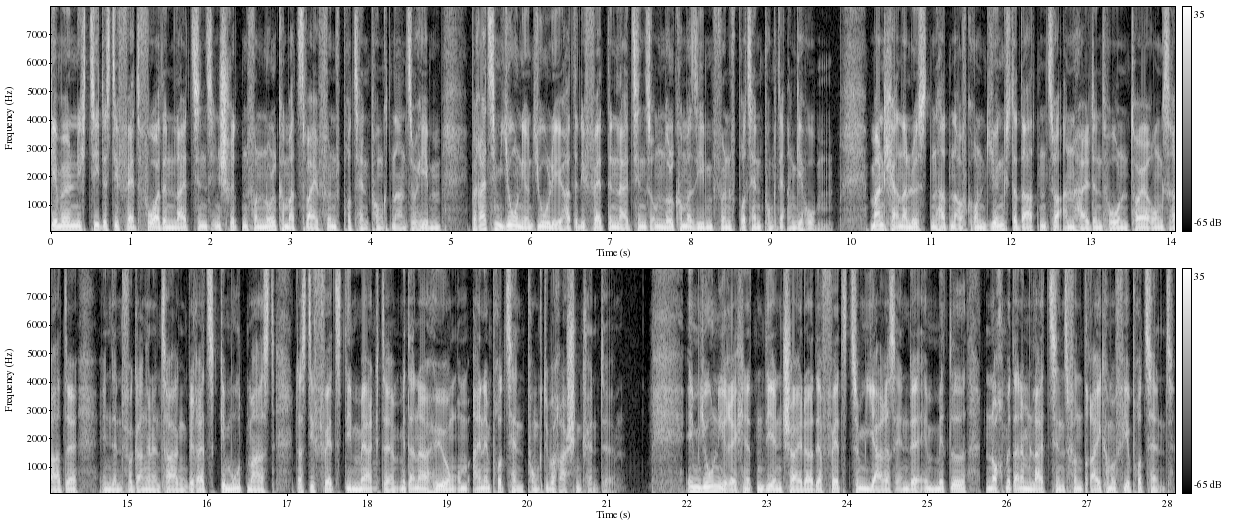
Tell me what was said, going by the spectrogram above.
Gewöhnlich zieht es die Fed vor, den Leitzins in Schritten von 0,25 Prozentpunkten anzuheben. Bereits im Juni und Juli hatte die Fed den Leitzins um 0,75 Prozentpunkte angehoben. Manche Analysten hatten aufgrund jüngster Daten zur anhaltend hohen Teuerungsrate in den vergangenen Tagen bereits gemutmaßt, dass die Fed die Märkte mit einer Erhöhung um einen Prozentpunkt überraschen könnte. Im Juni rechneten die Entscheider der FED zum Jahresende im Mittel noch mit einem Leitzins von 3,4 Prozent.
